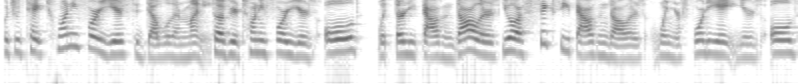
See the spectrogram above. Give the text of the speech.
which would take 24 years to double their money. So if you're 24 years old with $30,000, you'll have $60,000 when you're 48 years old,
